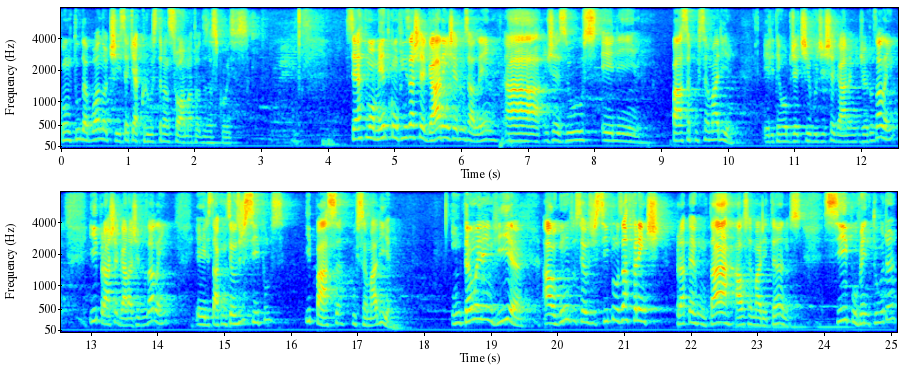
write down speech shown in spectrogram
Contudo, a boa notícia é que a cruz transforma todas as coisas. Certo momento, com fins a chegar em Jerusalém, a Jesus ele passa por Samaria. Ele tem o objetivo de chegar em Jerusalém e para chegar a Jerusalém, ele está com seus discípulos e passa por Samaria. Então ele envia alguns dos seus discípulos à frente para perguntar aos samaritanos se, porventura,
